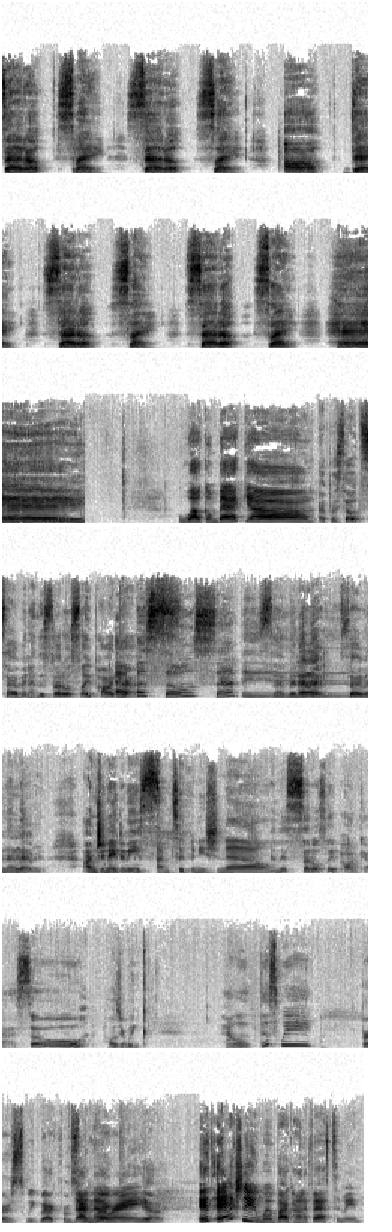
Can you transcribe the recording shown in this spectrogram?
settle, slay, settle, slay, all day, settle, slay, settle, slay. Hey. Welcome back, y'all. Episode seven of the Subtle Slay podcast. Episode seven. 7 11. 7 11. I'm Janae Denise, I'm Tiffany Chanelle. and this is Subtle Slay podcast. So, how was your week? How was this week? First week back from school. I know, break. right? Yeah. It, it actually went by kind of fast to me.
